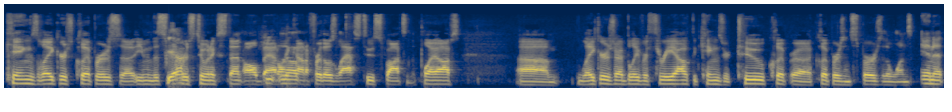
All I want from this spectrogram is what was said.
Kings, Lakers, Clippers, uh, even the Spurs to an extent, all battling kind of for those last two spots in the playoffs. Um, Lakers, I believe, are three out. The Kings are two. Clip, uh, Clippers and Spurs are the ones in it.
